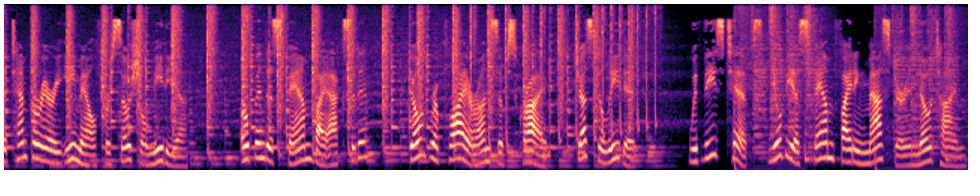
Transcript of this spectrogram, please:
a temporary email for social media. Opened a spam by accident? Don't reply or unsubscribe, just delete it. With these tips, you'll be a spam fighting master in no time.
